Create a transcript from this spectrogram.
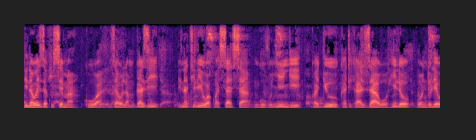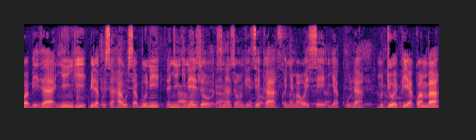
Ninaweza kusema kuwa zao la mgazi linatiliwa kwa sasa nguvu nyingi kwa juu katika zao hilo huondolewa bidhaa nyingi bila kusahau sabuni na nyinginezo zinazoongezeka kwenye mawese ya kula. Mjue pia kwamba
